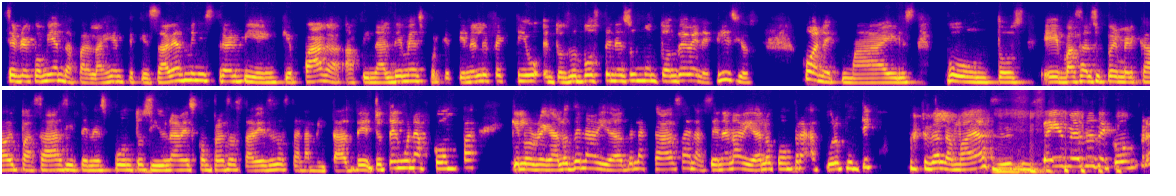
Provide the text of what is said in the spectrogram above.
Se recomienda para la gente que sabe administrar bien, que paga a final de mes porque tiene el efectivo, entonces vos tenés un montón de beneficios. Connect Miles, puntos, eh, vas al supermercado y pasas y tenés puntos y una vez compras hasta veces hasta la mitad de... Yo tengo una compa que los regalos de Navidad de la casa, la cena de Navidad lo compra a puro puntico. ¿verdad? La madre hace seis meses de compra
